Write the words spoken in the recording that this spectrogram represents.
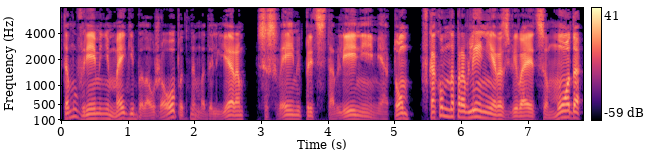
К тому времени Мэгги была уже опытным модельером со своими представлениями о том, в каком направлении развивается мода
